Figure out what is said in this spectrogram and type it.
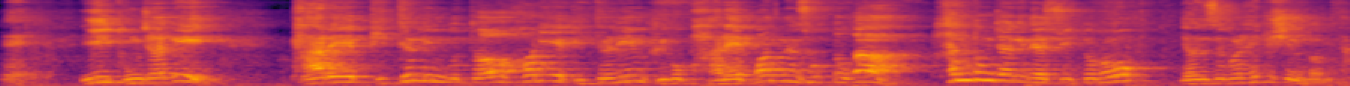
네, 이 동작이 발의 비틀림부터 허리의 비틀림 그리고 발의 뻗는 속도가 한 동작이 될 수 있도록 연습을 해주시는 겁니다.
